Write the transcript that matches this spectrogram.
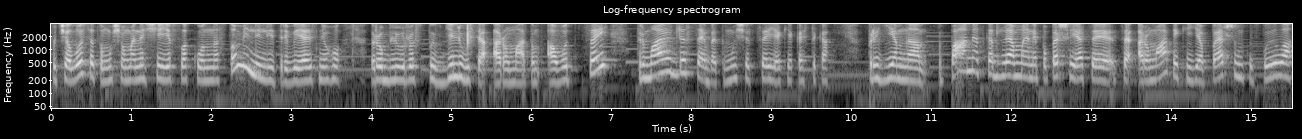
почалося, тому що в мене ще є флакон на 100 мл, і я з нього роблю розпив, ділюся ароматом. А от цей тримаю для себе, тому що це як якась така приємна пам'ятка для мене. По-перше, я це, це аромат, який я першим купила.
